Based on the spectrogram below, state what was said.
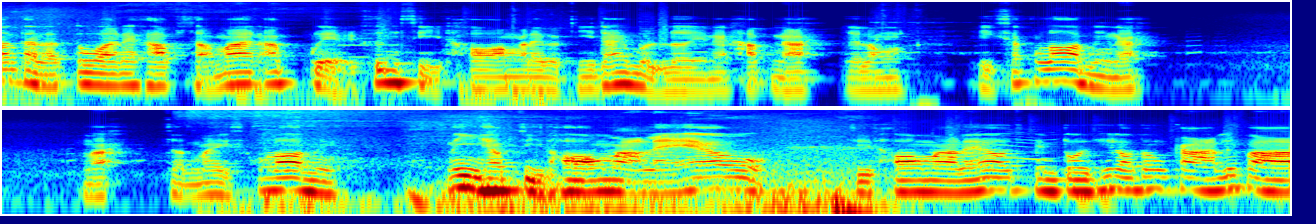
รแต่ละตัวนะครับ สามารถอัปเกรดขึ้นสีทองอะไรแบบนี้ได้หมดเลยนะครับนะเดี๋ยวลองอีกสักรอบหนึ่งนะนะจัดมาอีกสักรอบหนึ่งนี่ครับสีทองมาแล้ว สีทองมาแล้วเป็นตัวที่เราต้องการหรือเปล่า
